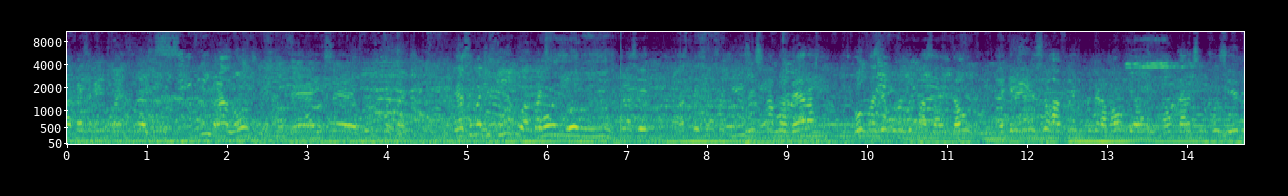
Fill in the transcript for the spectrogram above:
uma festa que a gente faz no Brasil para longe, é, isso é muito importante. E acima de tudo, a parte do jogo, trazer as pessoas aqui, gente tá na favela, vou fazer por onde eu passar. Então, é queria agradecer o Rafinha de primeira mão, que é um, é um cara que se não fosse ele,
